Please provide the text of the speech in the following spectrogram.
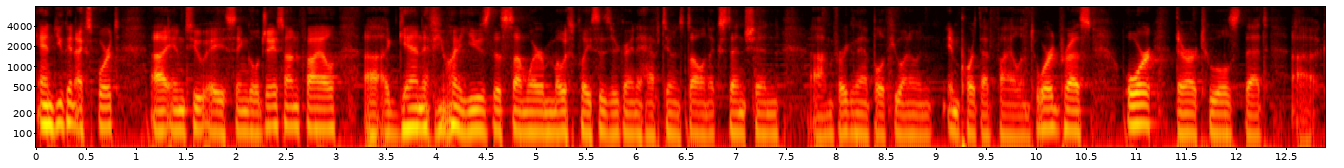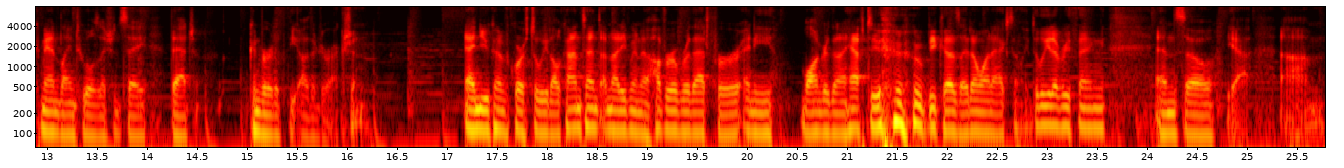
And you can export uh, into a single JSON file. Uh, again, if you want to use this somewhere, most places you're going to have to install an extension. Um, for example, if you want to import that file into WordPress, or there are tools that, uh, command line tools, I should say, that convert it the other direction. And you can, of course, delete all content. I'm not even going to hover over that for any longer than I have to because I don't want to accidentally delete everything. And so, yeah. Um,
